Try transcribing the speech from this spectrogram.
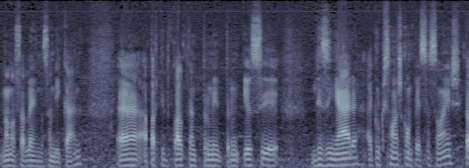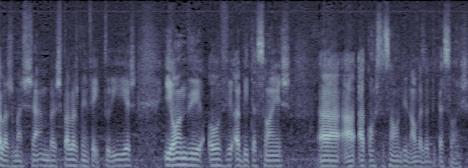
na nossa lei moçambicana, uh, a partir do qual, portanto, permitiu-se desenhar aquilo que são as compensações pelas machambas, pelas benfeitorias e onde houve habitações, a, a, a construção de novas habitações.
